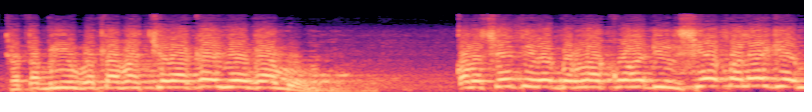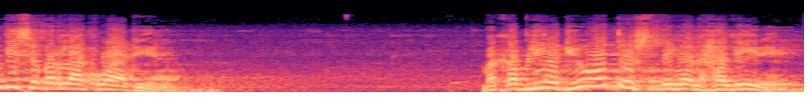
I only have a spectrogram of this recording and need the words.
Kata beliau, "Betapa celakanya kamu. Kalau saya tidak berlaku adil, siapa lagi yang bisa berlaku adil? Maka beliau diutus dengan hal ini.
